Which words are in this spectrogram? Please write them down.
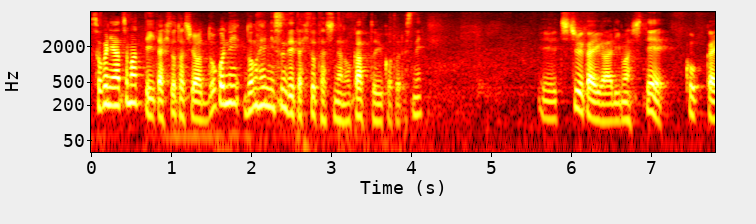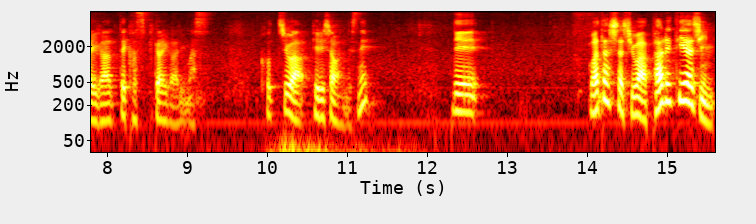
そこに集まっていた人たちはどこにどの辺に住んでいた人たちなのかということですね、えー、地中海がありまして黒海があってカスピ海があります。こっちはペルシャ湾ですね。で私たちはパルティア人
